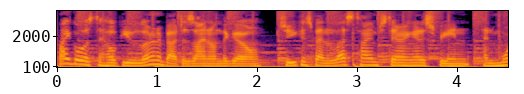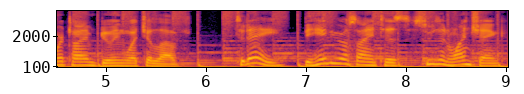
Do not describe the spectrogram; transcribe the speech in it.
My goal is to help you learn about design on the go so you can spend less time staring at a screen and more time doing what you love. Today, behavioral scientist Susan Weinschenk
